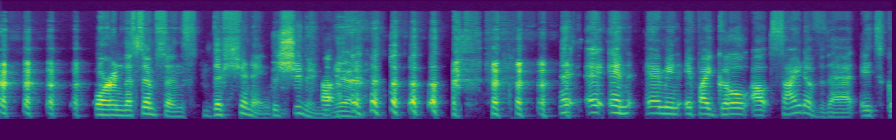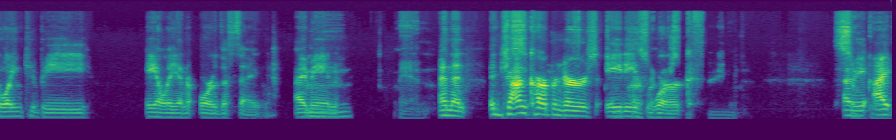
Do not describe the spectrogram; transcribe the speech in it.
or in the simpsons the shinning the Shining. Uh, Yeah. A- a- and, i mean if i go outside of that it's going to be alien or the thing i mean Mhm. man, and then john So- carpenter's John 80s Carpenter's work Thing. I So mean, I-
